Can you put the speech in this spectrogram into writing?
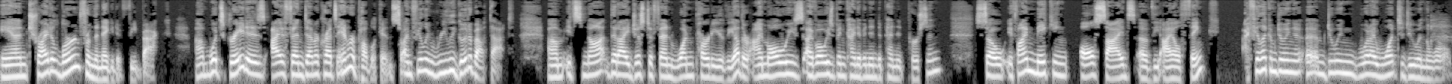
and try to learn from the negative feedback. Um, what's great is I offend Democrats and Republicans. So I'm feeling really good about that. Um, it's not that I just offend one party or the other. I'm always, I've always been kind of an independent person. So if I'm making all sides of the aisle think, I feel like I'm doing, I'm doing what I want to do in the world.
